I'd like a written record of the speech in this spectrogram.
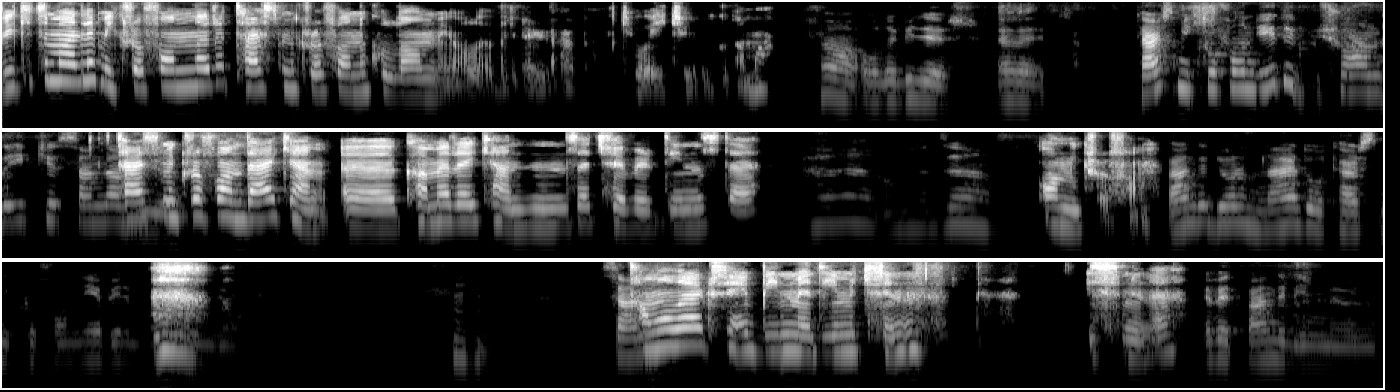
Büyük ihtimalle mikrofonları ters mikrofonu kullanmıyor olabilirler belki o iki uygulama. ha olabilir. Evet. Ters mikrofon diye de şu anda ilk kez senden Ters duyuyorum. mikrofon derken e, kamerayı kendinize çevirdiğinizde Ha, anladım. o mikrofon. Ben de diyorum nerede o ters mikrofon? Niye benim haberim yok? Sen Tam olarak şeyi bilmediğim için ismini. evet ben de bilmiyorum.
